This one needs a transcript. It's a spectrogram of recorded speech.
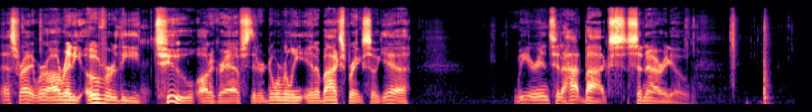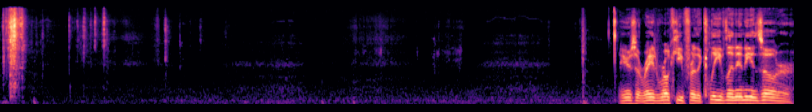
That's right. We're already over the two autographs that are normally in a box break. So, yeah. We are into the hot box scenario. Here's a raid rookie for the Cleveland Indians owner.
